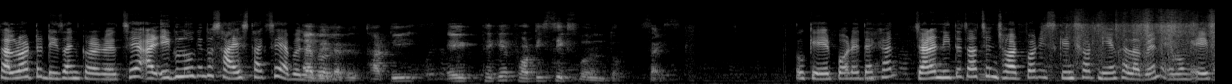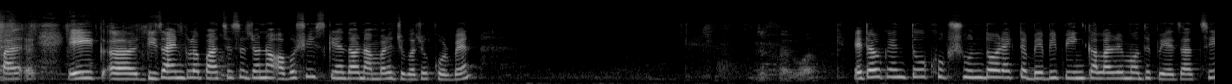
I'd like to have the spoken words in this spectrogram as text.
সালোয়ারটা ডিজাইন করা রয়েছে আর এগুলোও কিন্তু সাইজ থাকছে অ্যাভেলেবল অ্যাভেলেবেল 38 থেকে 46 পর্যন্ত সাইজ ওকে এরপরে দেখেন। যারা নিতে চাচ্ছেন ঝটপট স্ক্রিনশট নিয়ে ফেলাবেন এবং এই এই ডিজাইনগুলো পারচেসের জন্য অবশ্যই স্ক্রিনে দেওয়া নাম্বারে যোগাযোগ করবেন। এটাও কিন্তু খুব সুন্দর একটা বেবি পিঙ্ক কালারের মধ্যে পেয়ে যাচ্ছি।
